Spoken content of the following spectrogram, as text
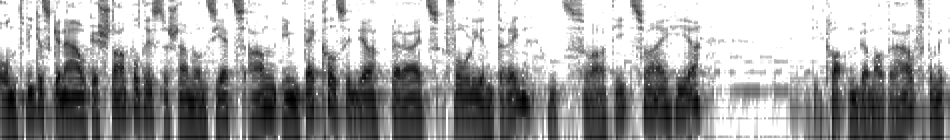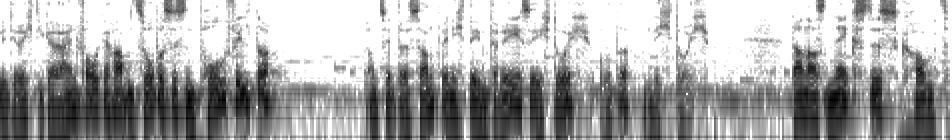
Und wie das genau gestapelt ist, das schauen wir uns jetzt an. Im Deckel sind ja bereits Folien drin, und zwar die zwei hier. Die klappen wir mal drauf, damit wir die richtige Reihenfolge haben. So, was ist ein Polfilter? Ganz interessant, wenn ich den drehe, sehe ich durch oder nicht durch. Dann als nächstes kommt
